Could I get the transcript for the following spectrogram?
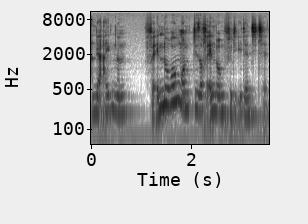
an der eigenen Veränderung und dieser Veränderung für die Identität.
